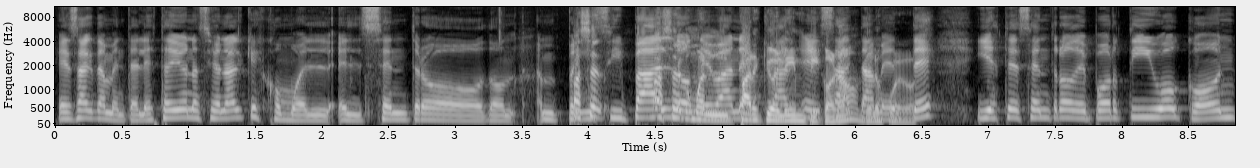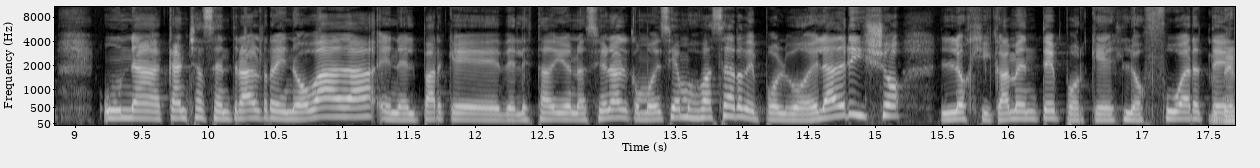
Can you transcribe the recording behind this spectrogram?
Exactamente, el Estadio Nacional que es como el, centro principal va a ser, como el Parque Olímpico, Exactamente. Y este centro deportivo con una cancha central renovada en el Parque del Estadio Nacional, como decíamos, va a ser de polvo de ladrillo, lógicamente porque es lo fuerte de,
